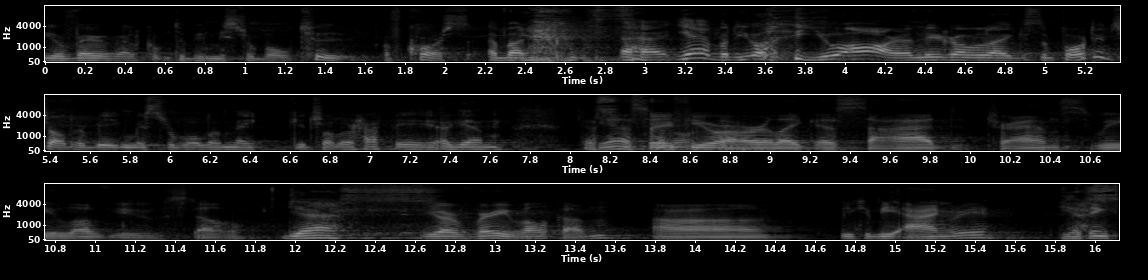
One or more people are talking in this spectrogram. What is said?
you're very welcome to be miserable too, of course. Uh, But uh, yeah, but you you are, and we're gonna like support each other being miserable and make each other happy again. That's Yeah, so if of- you yeah. are like a sad trans, we love you still. yes, You are very welcome. Uh, you can be angry. I think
